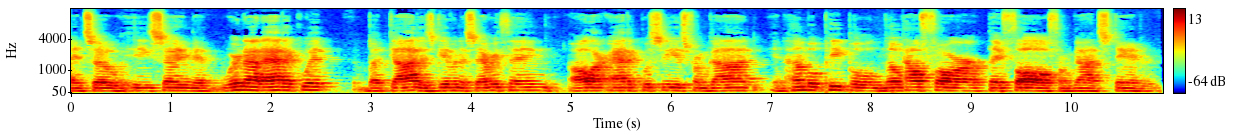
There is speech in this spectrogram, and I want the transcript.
And so he's saying that we're not adequate but God has given us everything. All our adequacy is from God, and humble people know how far they fall from God's standard.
